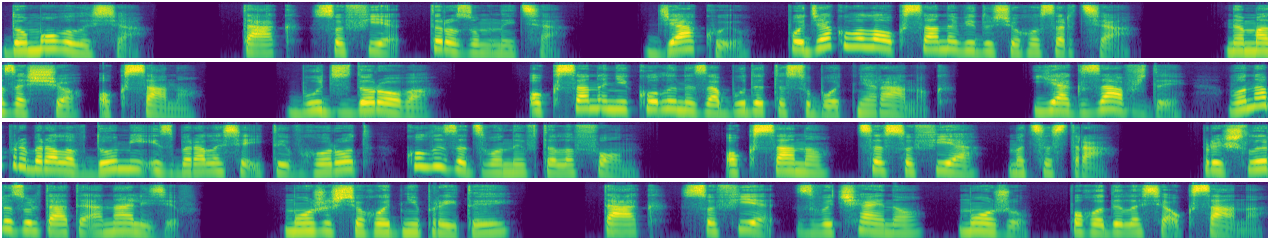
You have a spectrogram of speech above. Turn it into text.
Домовилися? Так, Софія, ти розумниця. Дякую, подякувала Оксана від усього серця. Нема за що, Оксано. Будь здорова. Оксана ніколи не забуде те суботній ранок. Як завжди, вона прибрала в домі і збиралася йти в город, коли задзвонив телефон. Оксано, це Софія, медсестра. Прийшли результати аналізів. Можеш сьогодні прийти? Так, Софія, звичайно, можу, погодилася Оксана.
